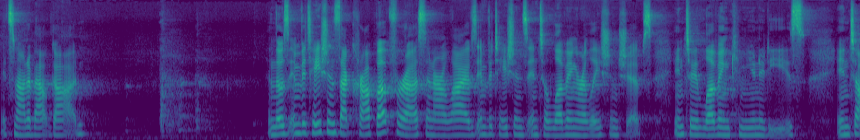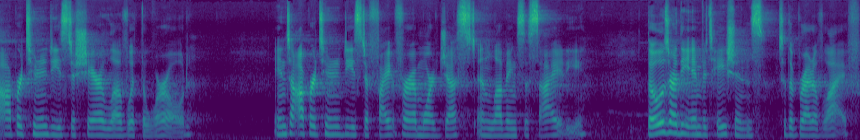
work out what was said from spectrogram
it's not about God. And those invitations that crop up for us in our lives, invitations into loving relationships, into loving communities, into opportunities to share love with the world, into opportunities to fight for a more just and loving society. Those are the invitations to the bread of life.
